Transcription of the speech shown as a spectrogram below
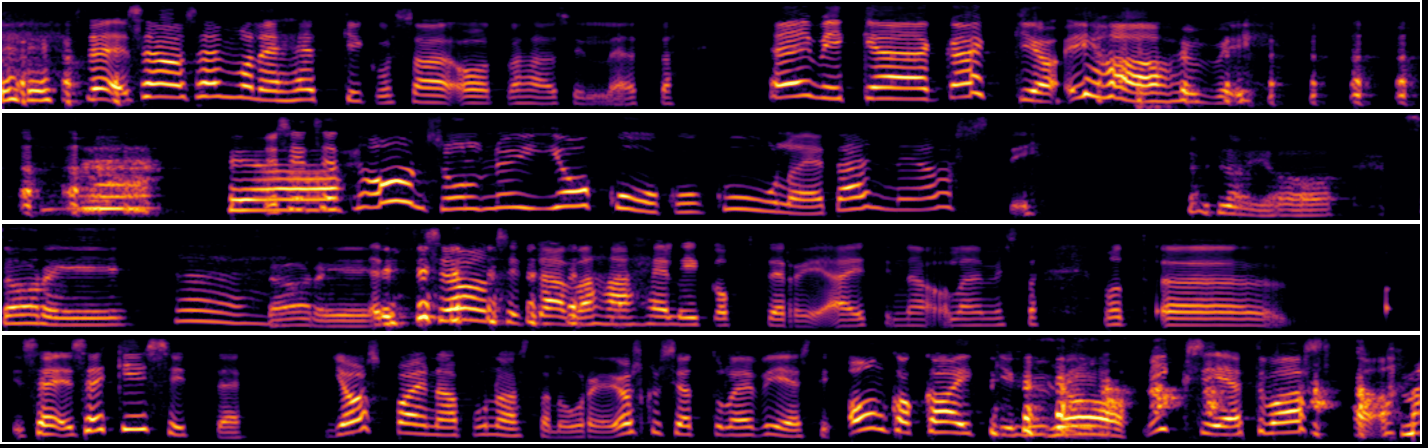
Se, se on semmoinen hetki, kun sä oot vähän silleen, että ei mikään, kaikki on ihan hyvin. Ja sitten se, että no on sul nyt joku, kun kuulee tänne asti. No joo, sorry. Sorry. Että se on sitä vähän helikopteriäitinä olemista. Mutta öö, se, sekin sitten, jos painaa punaista luuria, joskus sieltä tulee viesti, onko kaikki hyvin? Miksi et vastaa? Mä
